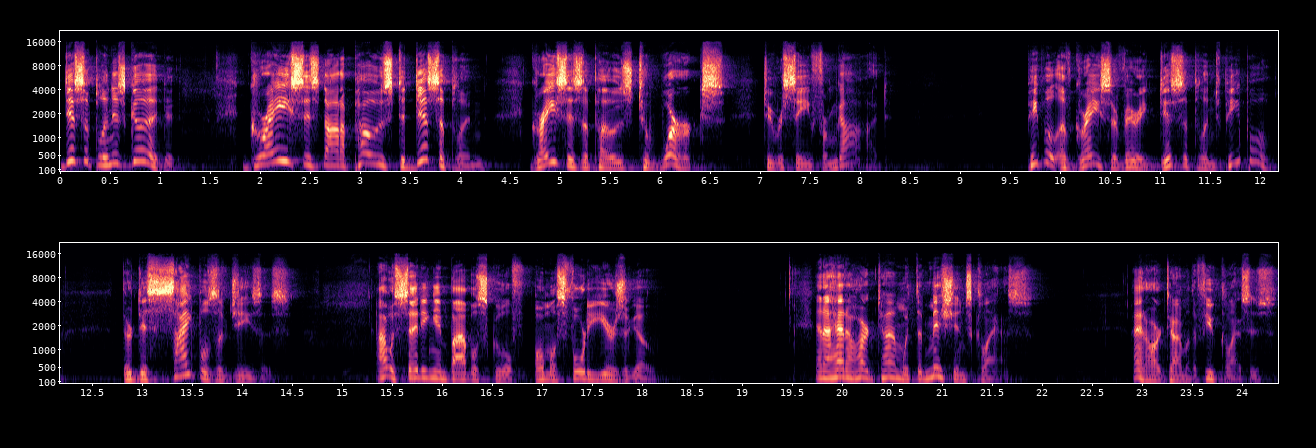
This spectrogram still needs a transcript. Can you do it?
Discipline is good. Grace is not opposed to discipline. Grace is opposed to works to receive from God. People of grace are very disciplined people, they're disciples of Jesus. I was sitting in Bible school almost 40 years ago, and I had a hard time with the missions class. I had a hard time with a few classes.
